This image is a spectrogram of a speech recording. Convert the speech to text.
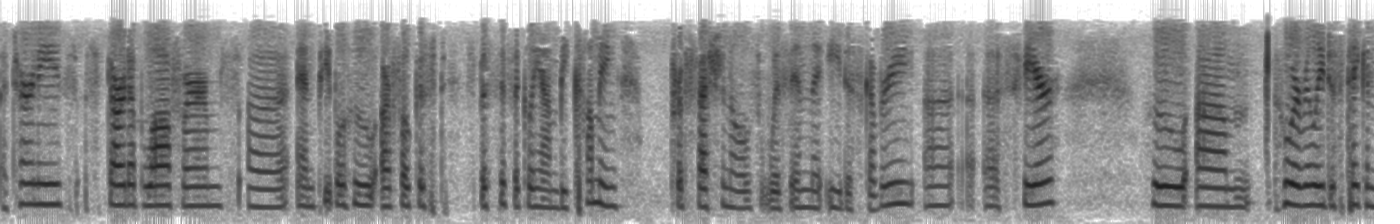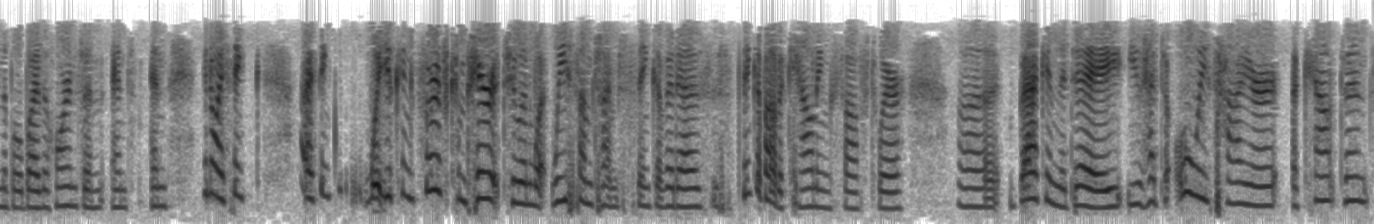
attorneys, startup law firms, uh, and people who are focused specifically on becoming professionals within the e-discovery uh, uh, sphere who um, who are really just taking the bull by the horns and and and you know I think I think what you can sort of compare it to and what we sometimes think of it as is think about accounting software. Uh, back in the day, you had to always hire accountants,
